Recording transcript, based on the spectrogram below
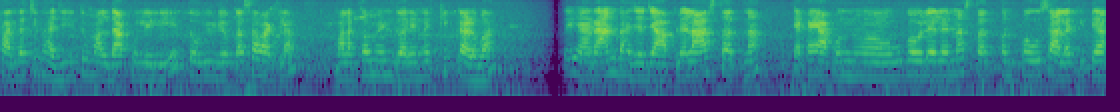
फांदाची भाजी जी तुम्हाला दाखवलेली आहे तो व्हिडिओ कसा वाटला मला कमेंटद्वारे नक्की कळवा. तर ह्या रानभाज्या ज्या आपल्याला असतात ना त्या काही आपण उगवलेल्या नसतात पण पाऊस आला की त्या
